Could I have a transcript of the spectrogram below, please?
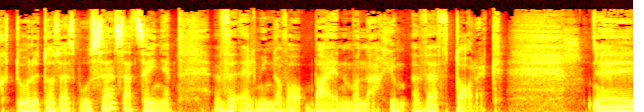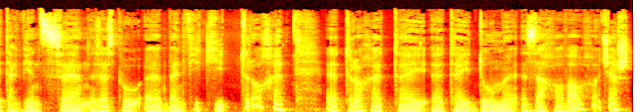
który to zespół sensacyjnie wyeliminował Bayern Monachium we wtorek. E, tak więc e, zespół e, Benfiki trochę, trochę tej, tej dumy zachował, chociaż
